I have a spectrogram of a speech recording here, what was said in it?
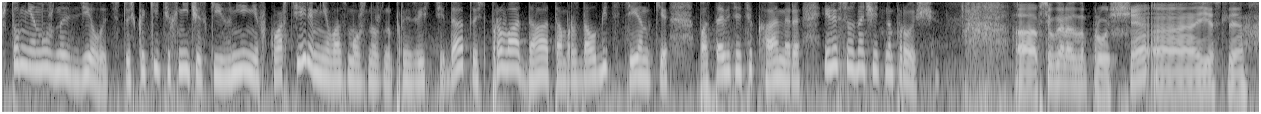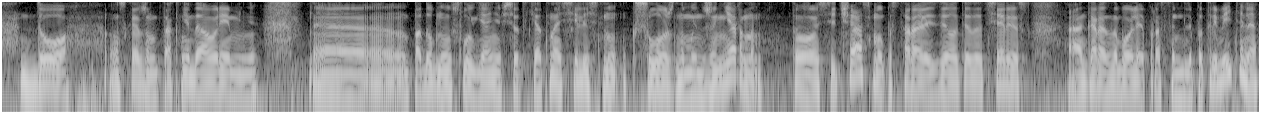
что мне нужно сделать? То есть какие технические изменения в квартире мне, возможно, нужно произвести, да? То есть провода, там раздолбить стенки, поставить эти камеры, или все значительно проще? А, все гораздо проще, а, если до, скажем так, недавнего времени э, подобные услуги, они все-таки относились ну, к сложным инженерным, то сейчас мы постарались сделать этот сервис а, гораздо более простым для потребителя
